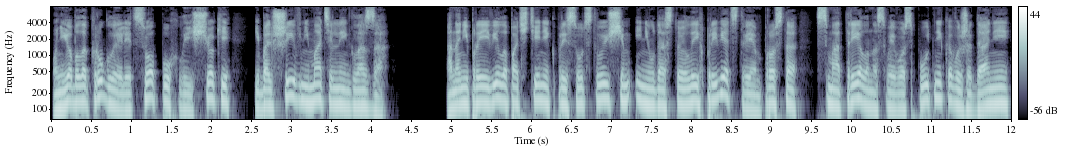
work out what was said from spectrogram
У нее было круглое лицо, пухлые щеки и большие внимательные глаза. Она не проявила почтения к присутствующим и не удостоила их приветствием, просто смотрела на своего спутника в ожидании,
